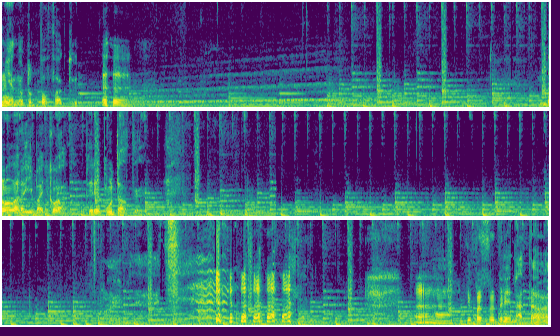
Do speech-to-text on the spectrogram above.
Не, ну тут по факту. доллара, ебанько. Перепутал ты. Ты посмотри на того,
